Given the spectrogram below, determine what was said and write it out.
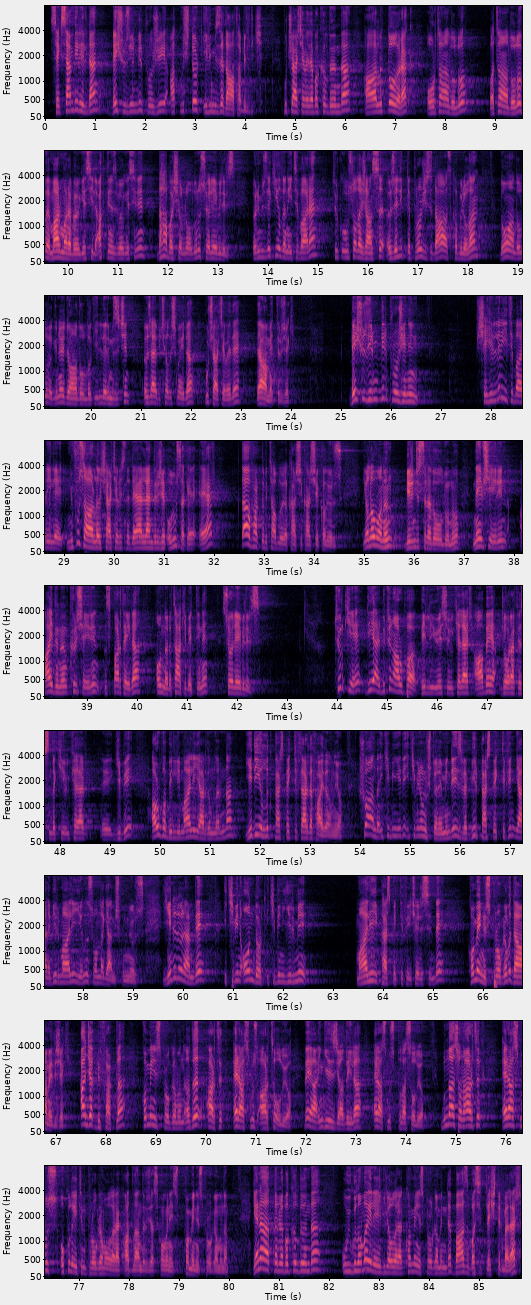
81 ilden 521 projeyi 64 ilimize dağıtabildik. Bu çerçevede bakıldığında ağırlıklı olarak Orta Anadolu, Batı Anadolu ve Marmara bölgesiyle Akdeniz bölgesinin daha başarılı olduğunu söyleyebiliriz. Önümüzdeki yıldan itibaren Türk Ulusal Ajansı özellikle projesi daha az kabul olan Doğu Anadolu ve Güneydoğu Anadolu'daki illerimiz için özel bir çalışmayı da bu çerçevede devam ettirecek. 521 projenin şehirler itibariyle nüfus ağırlığı çerçevesinde değerlendirecek olursak e- eğer daha farklı bir tabloyla karşı karşıya kalıyoruz. Yalova'nın birinci sırada olduğunu, Nevşehir'in, Aydın'ın, Kırşehir'in, Isparta'yı da onları takip ettiğini söyleyebiliriz. Türkiye diğer bütün Avrupa Birliği üyesi ülkeler, AB coğrafyasındaki ülkeler e, gibi Avrupa Birliği mali yardımlarından 7 yıllık perspektiflerde faydalanıyor. Şu anda 2007-2013 dönemindeyiz ve bir perspektifin yani bir mali yılın sonuna gelmiş bulunuyoruz. Yeni dönemde 2014-2020 mali perspektifi içerisinde Comenius programı devam edecek. Ancak bir farkla Comenius programının adı artık Erasmus artı oluyor veya İngilizce adıyla Erasmus Plus oluyor. Bundan sonra artık Erasmus okul eğitimi programı olarak adlandıracağız Comenius, Comenius programını. Genel hatlarıyla bakıldığında uygulama ile ilgili olarak Comenius programında bazı basitleştirmeler,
